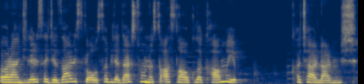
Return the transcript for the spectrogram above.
Öğrenciler ise ceza riski olsa bile ders sonrası asla okula kalmayıp kaçarlarmış.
